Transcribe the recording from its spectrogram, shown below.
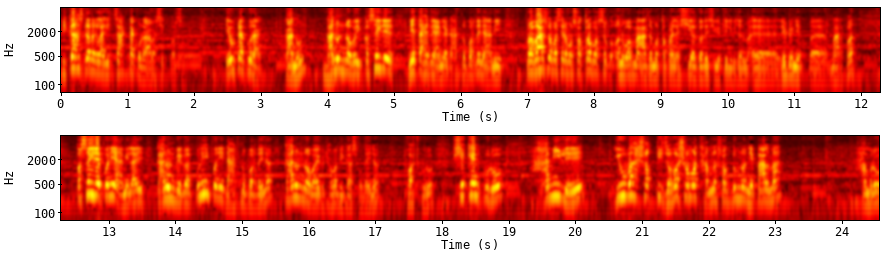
विकास गर्नको लागि चारवटा कुरा आवश्यक पर्छ। एउटा कुरा कानुन। कानुन नभई कसैले नेताहरूले हामीलाई ढाक्नु पर्दैन। हामी प्रवासमा बसेर म सत्र वर्षको अनुभवमा आज म तपाईँलाई सेयर गर्दैछु यो टेलिभिजनमा रेडियो ने मार्फत। कसैले पनि हामीलाई कानुन बेगर कुनै पनि ढाक्नु पर्दैन। कानुन नभएको ठाउँमा विकास हुँदैन। फर्स्ट कुरो। सेकेन्ड कुरो हामीले युवा शक्ति जबसम्म थाम्न सक्दैनौँ नेपालमा हाम्रो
